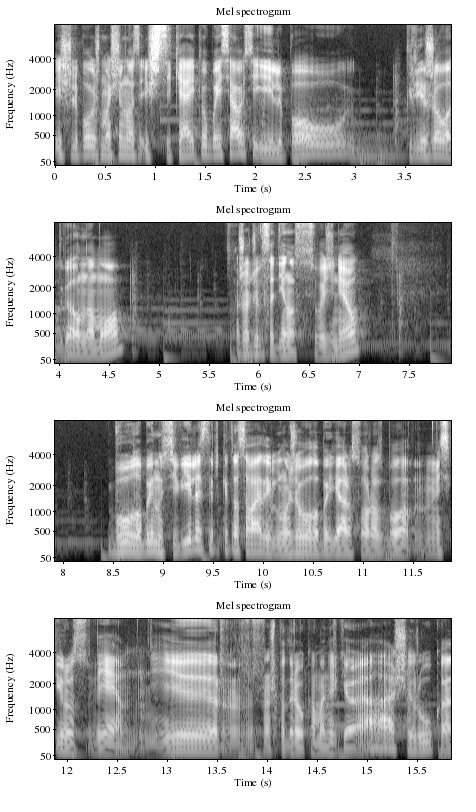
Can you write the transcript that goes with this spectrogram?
išlipau iš mašinos, išsikeikiau baisiausiai, įlipau, grįžau atgal namo. Žodžiu, visą dieną susivažinėjau. Buvau labai nusivylęs ir kitą savaitę nuvažiavau, labai geras oras buvo, išskyrus vėją. Ir aš padariau, ką man reikėjo. Aš į rūką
